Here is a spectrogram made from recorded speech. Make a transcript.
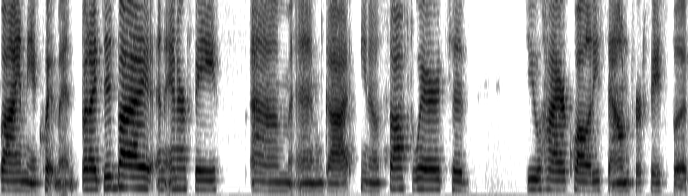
buying the equipment, but I did buy an interface um, and got you know software to do higher quality sound for Facebook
